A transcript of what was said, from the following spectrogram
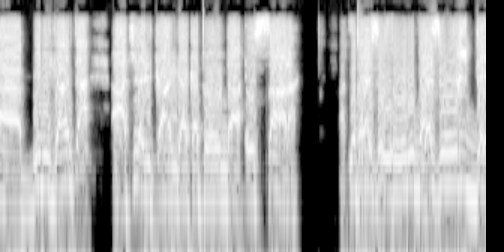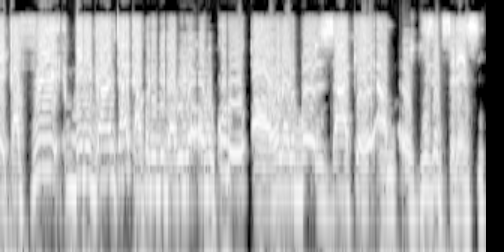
uh, biniganta kirabika nga katonda esaala yaziwulidde kafri biniganta kakoledde w omukulu honorable zake um, uh, his excellency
